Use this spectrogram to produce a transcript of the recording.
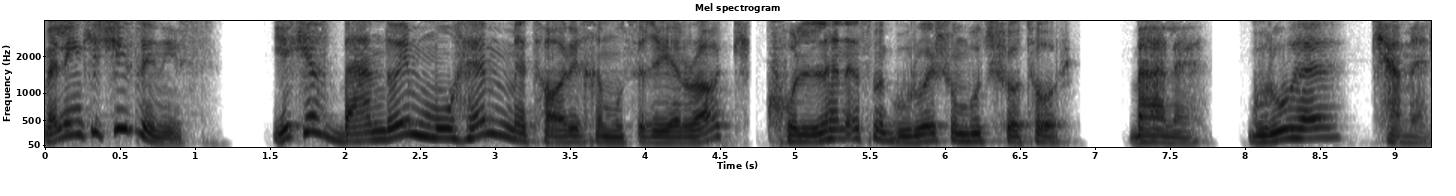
ولی اینکه چیزی نیست. یکی از بندهای مهم تاریخ موسیقی راک کلا اسم گروهشون بود شطور. بله گروه کمل.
